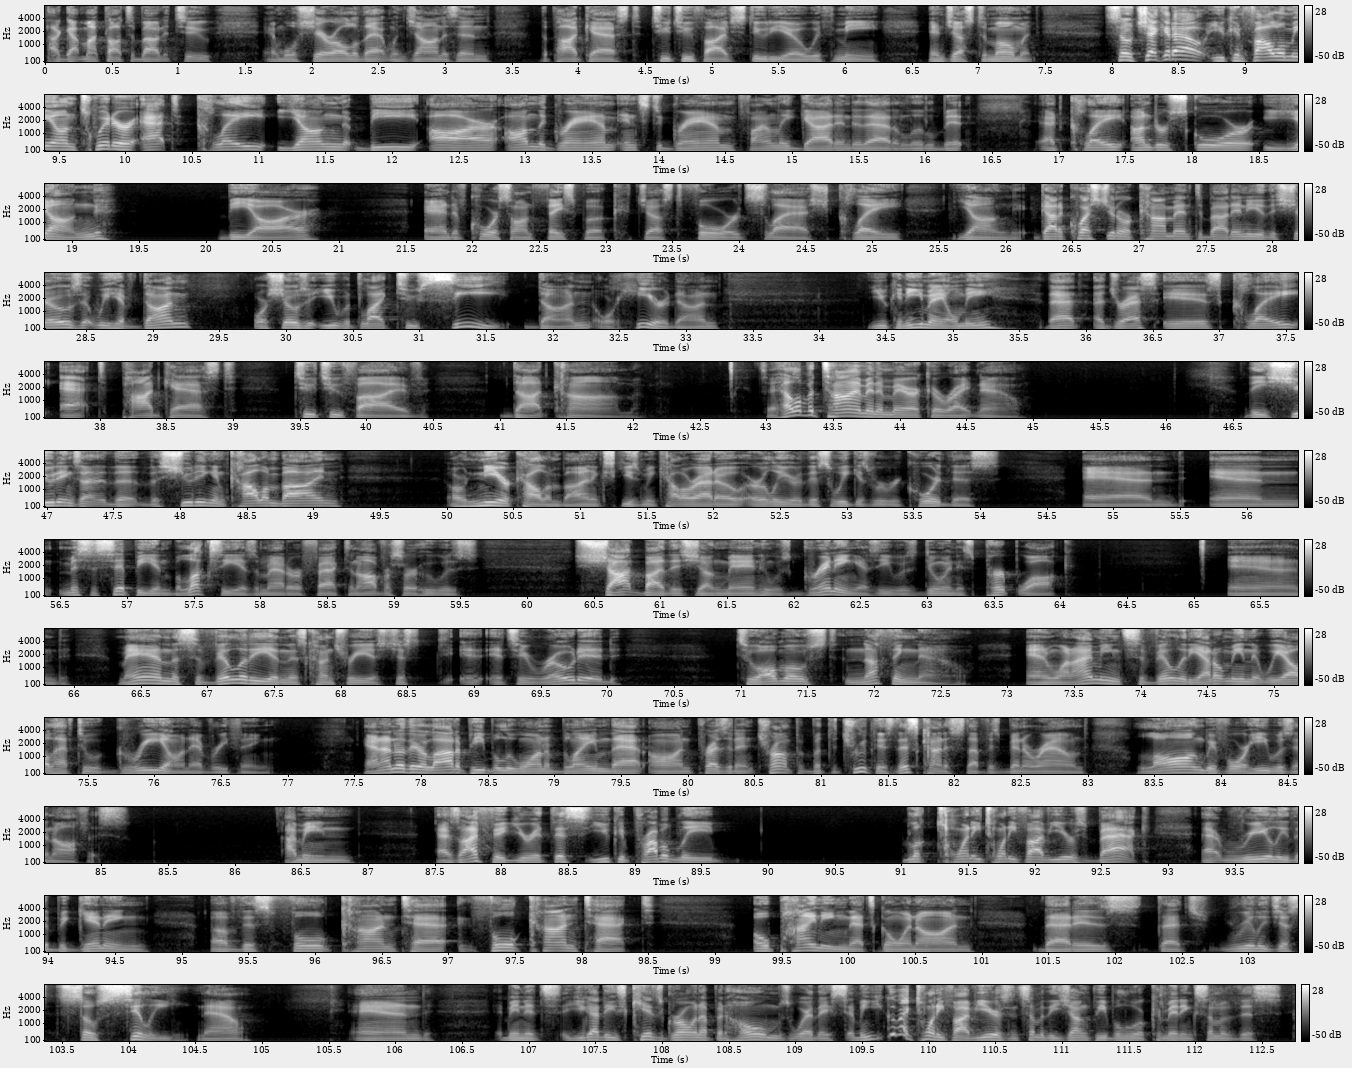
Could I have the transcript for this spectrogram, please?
I got my thoughts about it too, and we'll share all of that when John is in the podcast 225 studio with me in just a moment. So check it out. You can follow me on Twitter at Clay Young BR on the gram, Instagram. Finally got into that a little bit at Clay underscore Young BR. And of course on Facebook, just forward slash Clay Young. Got a question or comment about any of the shows that we have done or shows that you would like to see done or hear done? You can email me that address is clay at podcast225.com. It's a hell of a time in America right now. These shootings, uh, the, the shooting in Columbine, or near Columbine, excuse me, Colorado, earlier this week as we record this, and in Mississippi, in Biloxi, as a matter of fact, an officer who was shot by this young man who was grinning as he was doing his perp walk and man the civility in this country is just it's eroded to almost nothing now. And when i mean civility i don't mean that we all have to agree on everything. And i know there are a lot of people who want to blame that on president trump but the truth is this kind of stuff has been around long before he was in office. I mean as i figure it this you could probably look 20 25 years back at really the beginning of this full contact full contact opining that's going on that is that's really just so silly now. And i mean it's you got these kids growing up in homes where they i mean you go back 25 years and some of these young people who are committing some of this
